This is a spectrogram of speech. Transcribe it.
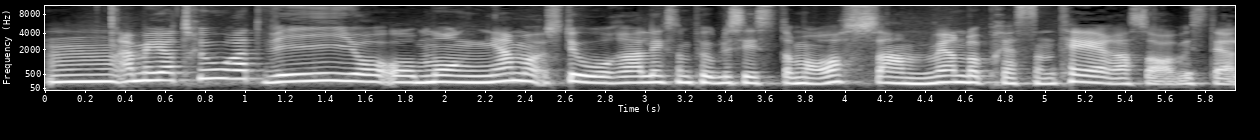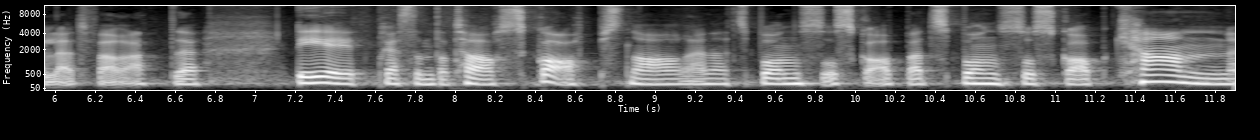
Mm, ja, men jag tror att vi och, och många stora liksom, publicister med oss använder och presenteras av istället för att eh, det är ett presentatörskap snarare än ett sponsorskap. Att sponsorskap kan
